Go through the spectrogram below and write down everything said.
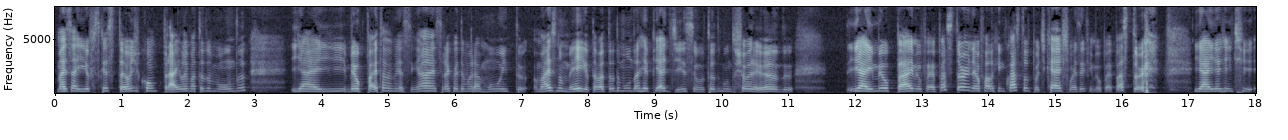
Mas aí eu fiz questão de comprar e levar todo mundo. E aí, meu pai tava meio assim, ah, será que vai demorar muito? Mas no meio, tava todo mundo arrepiadíssimo, todo mundo chorando. E aí, meu pai, meu pai é pastor, né? Eu falo aqui em quase todo podcast, mas enfim, meu pai é pastor. E aí a gente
